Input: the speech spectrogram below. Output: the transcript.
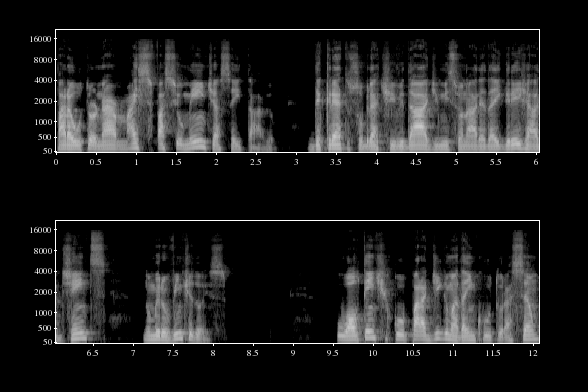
para o tornar mais facilmente aceitável. Decreto sobre a atividade missionária da Igreja Agentes, número 22. O autêntico paradigma da enculturação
